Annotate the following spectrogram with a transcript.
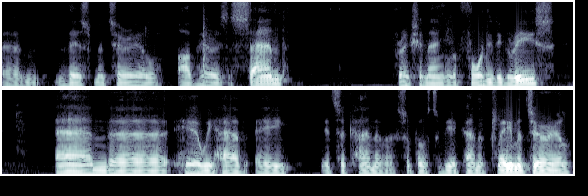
um, this material up here is a sand, friction angle of 40 degrees. And uh, here we have a, it's a kind of a, supposed to be a kind of clay material.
